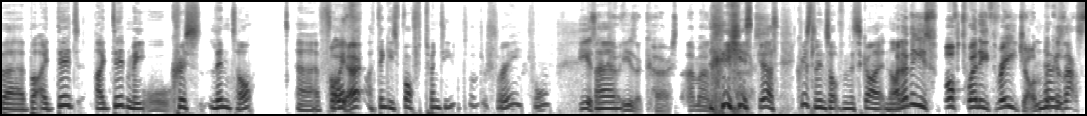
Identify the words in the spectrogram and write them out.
but but I did. I did meet Oh. Chris Lintott. Uh, Oh, yeah? I think he's Foff 23, 4. He is a Um, he is a curse. That man. is a He's curse. Gus. Chris Lintott from the Sky at Night. I don't think he's off 23, John, No, because he- that's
